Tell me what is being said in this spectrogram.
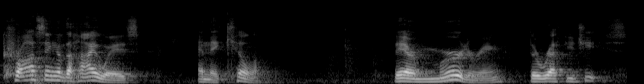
crossing of the highways and they kill them. They are murdering the refugees.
